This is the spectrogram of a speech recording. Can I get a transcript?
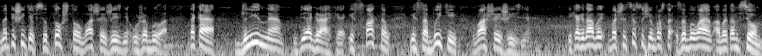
Напишите все то, что в вашей жизни уже было. Такая длинная биография из фактов и событий вашей жизни. И когда вы в большинстве случаев просто забываем об этом всем,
